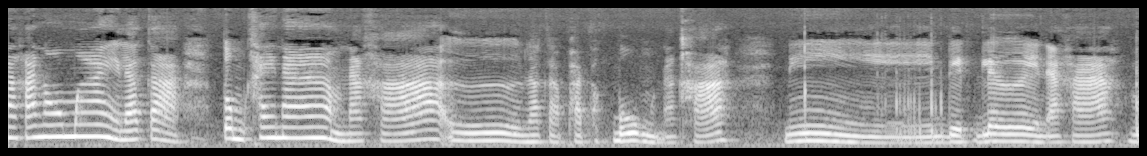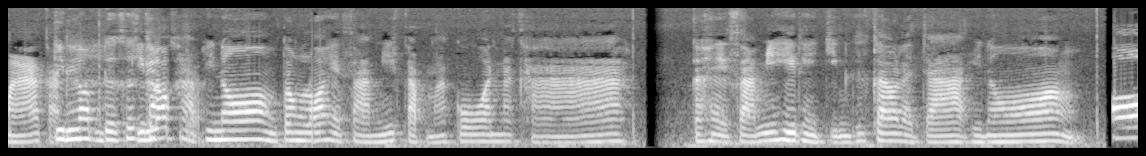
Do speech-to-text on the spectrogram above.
นะคะหน้องไม้แล้วก็ต้มไข่น้ำนะคะเออแล้วก็ผัดผักบุ้งนะคะ นี่เด็ดเลยนะคะ มากับกินรอบเดือกินรอบค่ะพี่น้องต้องรอให้สามีกลับมาก่อนนะคะ ก็ให้สามีเฮ็ดให้กินคือเก้าละจ้าพี่น้องทอ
